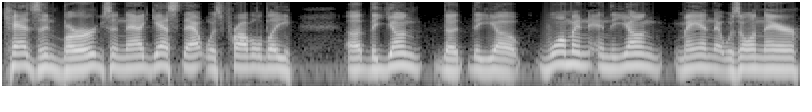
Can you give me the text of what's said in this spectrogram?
Katzenbergs? And I guess that was probably uh, the young, the, the uh, woman and the young man that was on there.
